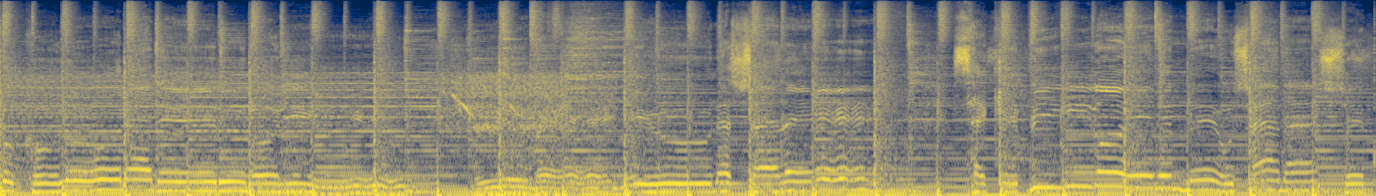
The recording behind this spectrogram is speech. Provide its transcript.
心なでるのに夢にうなされ叫び声で目を覚ませば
